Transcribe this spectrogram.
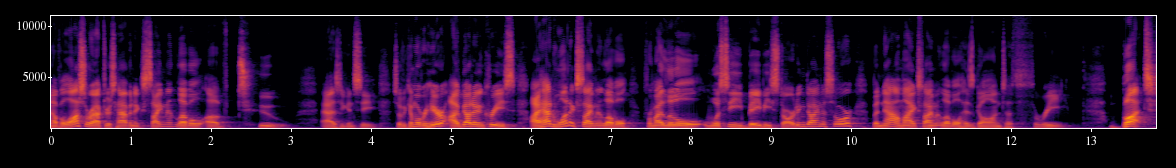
Now, Velociraptors have an excitement level of two, as you can see. So if we come over here, I've got to increase. I had one excitement level for my little wussy baby starting dinosaur, but now my excitement level has gone to three. But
